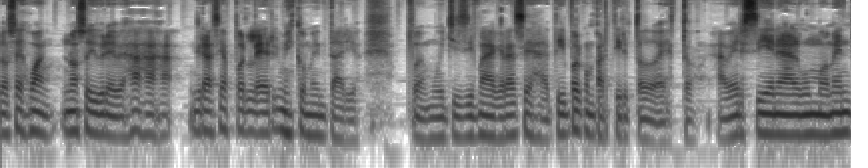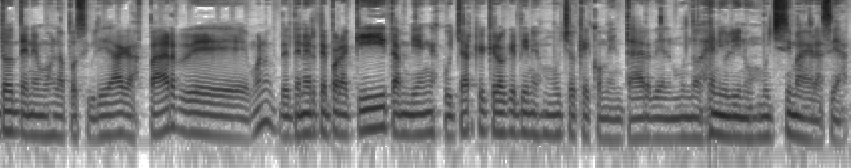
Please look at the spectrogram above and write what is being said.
Lo sé, Juan, no soy breve, jajaja. Gracias por leer mis comentarios. Pues muchísimas gracias a ti por compartir todo esto. A ver si en algún momento tenemos la posibilidad, Gaspar, de, bueno, de tenerte por aquí, también escuchar que creo que tienes mucho que comentar del mundo Genio Linux. Muchísimas gracias.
